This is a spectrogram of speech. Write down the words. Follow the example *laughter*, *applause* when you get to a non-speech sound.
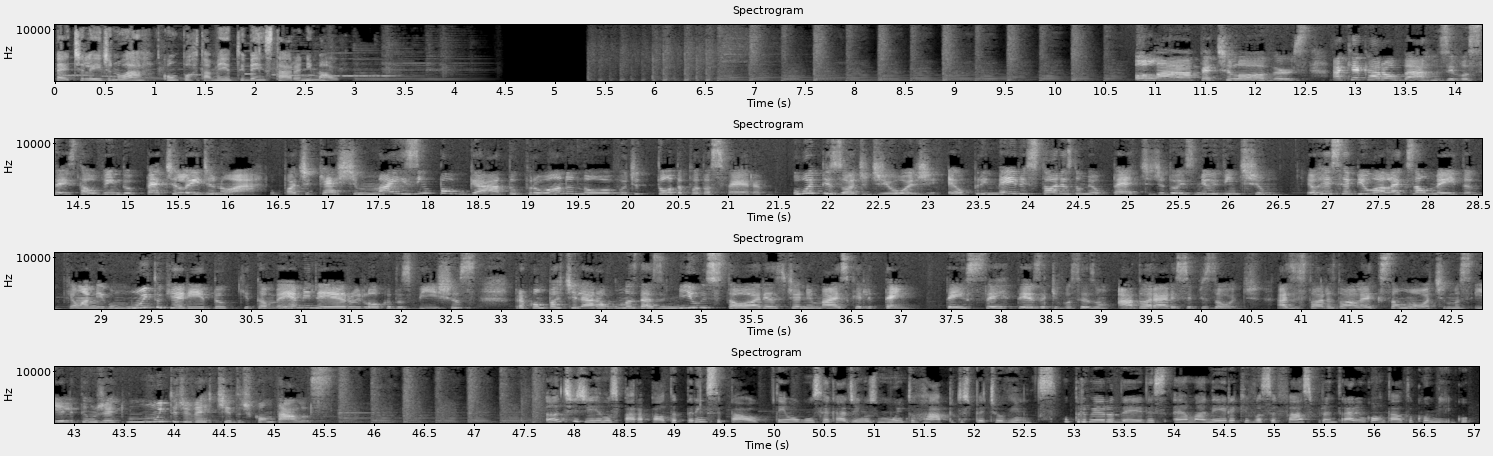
Pet Lady Noir, comportamento e bem-estar animal. Olá, pet lovers! Aqui é Carol Barros e você está ouvindo Pet Lady Noir, o podcast mais empolgado para o ano novo de toda a Podosfera. O episódio de hoje é o primeiro Histórias do Meu Pet de 2021 eu recebi o Alex Almeida, que é um amigo muito querido, que também é mineiro e louco dos bichos, para compartilhar algumas das mil histórias de animais que ele tem. Tenho certeza que vocês vão adorar esse episódio. As histórias do Alex são ótimas e ele tem um jeito muito divertido de contá-las. Antes de irmos para a pauta principal, tenho alguns recadinhos muito rápidos, pet ouvintes. O primeiro deles é a maneira que você faz para entrar em contato comigo.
